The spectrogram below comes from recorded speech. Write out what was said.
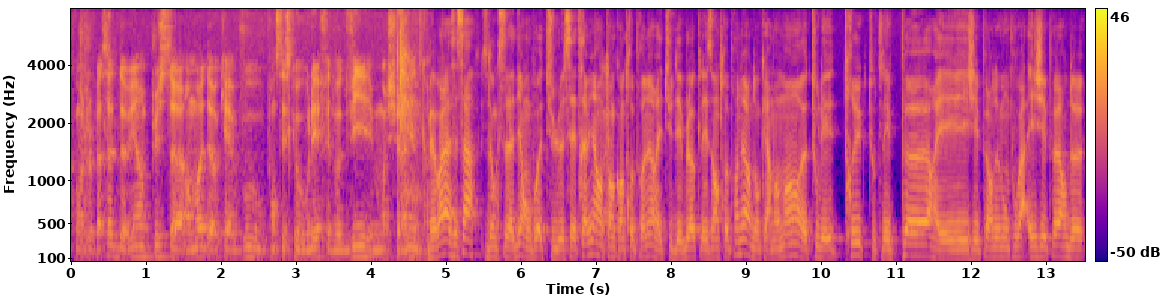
comment je passe ça, devient plus en mode, ok, vous, vous pensez ce que vous voulez, faites votre vie, et moi je suis la mienne. Mais voilà, c'est ça. Donc c'est-à-dire, on voit, tu le sais très bien en tant qu'entrepreneur et tu débloques les entrepreneurs. Donc à un moment, tous les trucs, toutes les peurs et j'ai peur de mon pouvoir et j'ai peur de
